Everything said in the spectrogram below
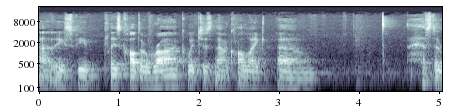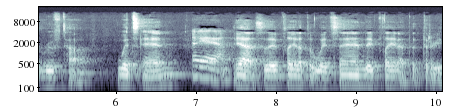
uh, there used to be a place called the Rock, which is now called like um, has the rooftop. Wits End. oh yeah, yeah. Yeah, so they played at the Wits End. They played at the Three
